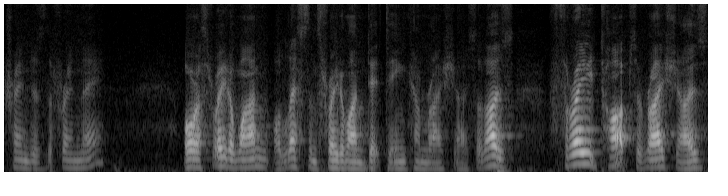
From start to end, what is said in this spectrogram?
Trend is the friend there. Or a three to one, or less than three to one debt to income ratio. So those three types of ratios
